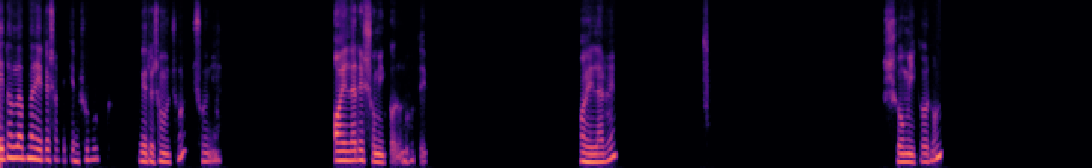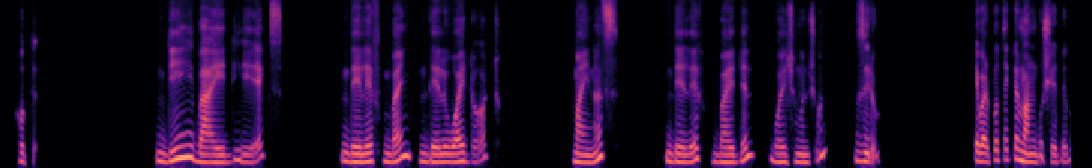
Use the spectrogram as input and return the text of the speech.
এটা হলো আপনার এটা সাপেক্ষে ধ্রুবক এটা সমর্থন শূন্য। অয়লারের সমীকরণ হতে। অয়লারের সমীকরণ হতে। D by d x del f by del y dot minus del f by del y সমান সমান জিরো এবার প্রত্যেকটার মান বসিয়ে দেব।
